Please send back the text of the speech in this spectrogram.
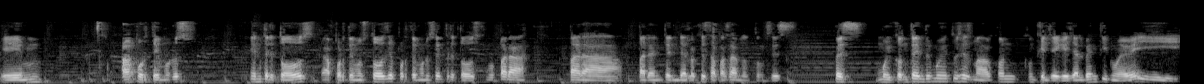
eh, aportémonos entre todos, aportemos todos y aportémonos entre todos como para, para, para entender lo que está pasando. Entonces, pues muy contento y muy entusiasmado con, con que llegue ya el 29 y,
